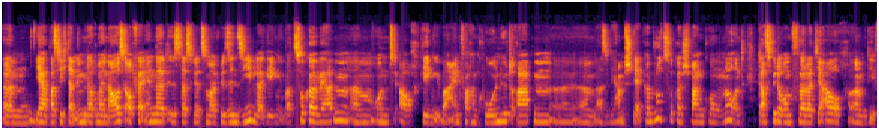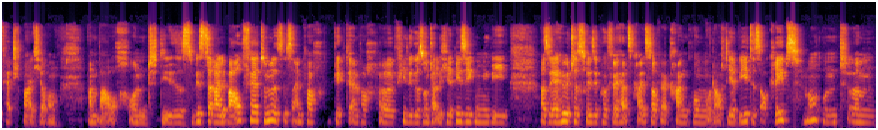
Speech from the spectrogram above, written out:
ähm, ja, was sich dann eben darüber hinaus auch verändert, ist, dass wir zum Beispiel sensibler gegenüber Zucker werden ähm, und auch gegenüber einfachen Kohlenhydraten. Äh, ähm, also wir haben stärkere Blutzuckerschwankungen ne? und das wiederum fördert ja auch ähm, die Fettspeicherung am Bauch. Bauch. Und dieses viszerale Bauchfett, ne, das ist einfach, birgt ja einfach äh, viele gesundheitliche Risiken, wie also erhöhtes Risiko für Herz-Kreislauf-Erkrankungen oder auch Diabetes, auch Krebs. Ne? Und ähm,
